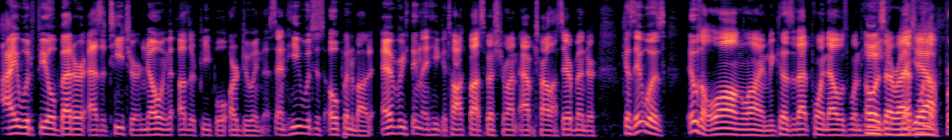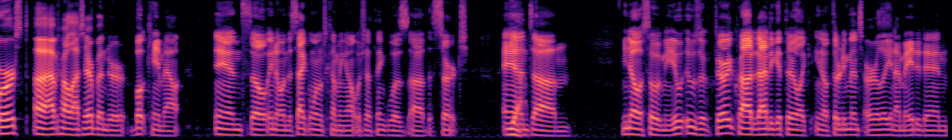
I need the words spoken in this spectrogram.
I would feel better as a teacher knowing that other people are doing this. And he was just open about everything that he could talk about, especially around Avatar: Last Airbender, because it was it was a long line. Because at that point, that was when he. Oh, is that right? That's Yeah. when the first uh, Avatar: Last Airbender book came out, and so you know, and the second one was coming out, which I think was uh, the Search, Yeah. and um, you know, so I mean, it, it was a very crowded. I had to get there like you know 30 minutes early, and I made it in.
